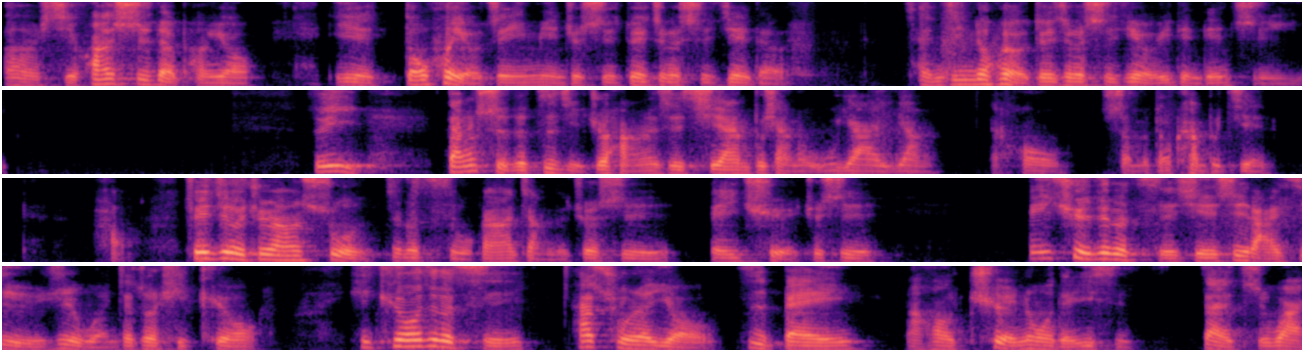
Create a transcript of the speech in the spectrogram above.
呃，喜欢诗的朋友也都会有这一面，就是对这个世界的曾经都会有对这个世界有一点点质疑。所以当时的自己就好像是弃暗不祥的乌鸦一样，然后什么都看不见。好，所以这个就像“硕”这个词，我刚刚讲的就是悲却，就是悲却这个词其实是来自于日文，叫做 “hikyo”。hikyo 这个词。它除了有自卑，然后怯懦的意思在之外，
